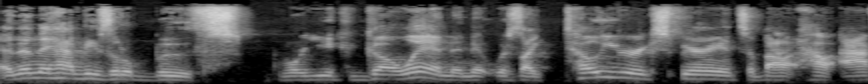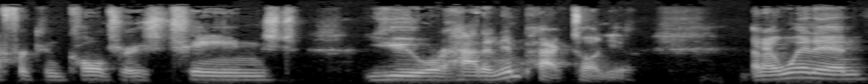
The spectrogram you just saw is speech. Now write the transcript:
and then they have these little booths where you could go in and it was like tell your experience about how african culture has changed you or had an impact on you. And i went in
